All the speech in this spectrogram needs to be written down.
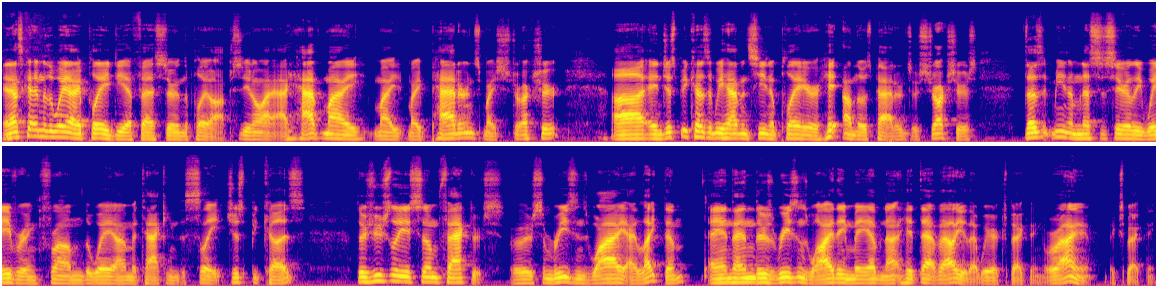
And that's kind of the way I play DFS during the playoffs. You know, I, I have my my my patterns, my structure, uh, and just because we haven't seen a player hit on those patterns or structures, doesn't mean I'm necessarily wavering from the way I'm attacking the slate. Just because there's usually some factors or there's some reasons why I like them, and then there's reasons why they may have not hit that value that we're expecting or I am expecting.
